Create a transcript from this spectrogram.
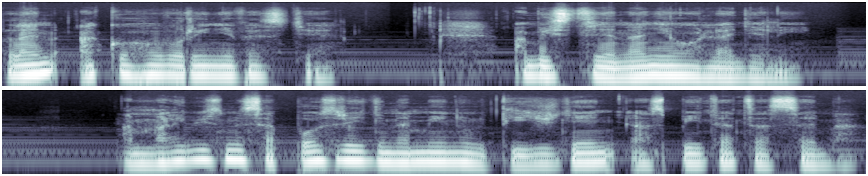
len ako hovorí neveste, aby ste na neho hľadeli. A mali by sme sa pozrieť na minulý týždeň a spýtať sa seba,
